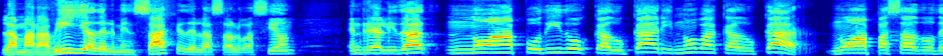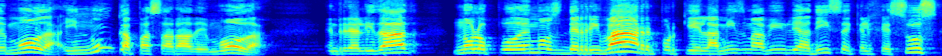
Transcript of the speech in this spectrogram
la maravilla del mensaje de la salvación, en realidad no ha podido caducar y no va a caducar, no ha pasado de moda y nunca pasará de moda. En realidad no lo podemos derribar porque la misma Biblia dice que el Jesús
